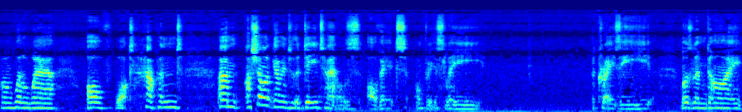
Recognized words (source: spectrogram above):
are well aware of what happened. Um, I shan't go into the details of it. Obviously, a crazy Muslim guy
